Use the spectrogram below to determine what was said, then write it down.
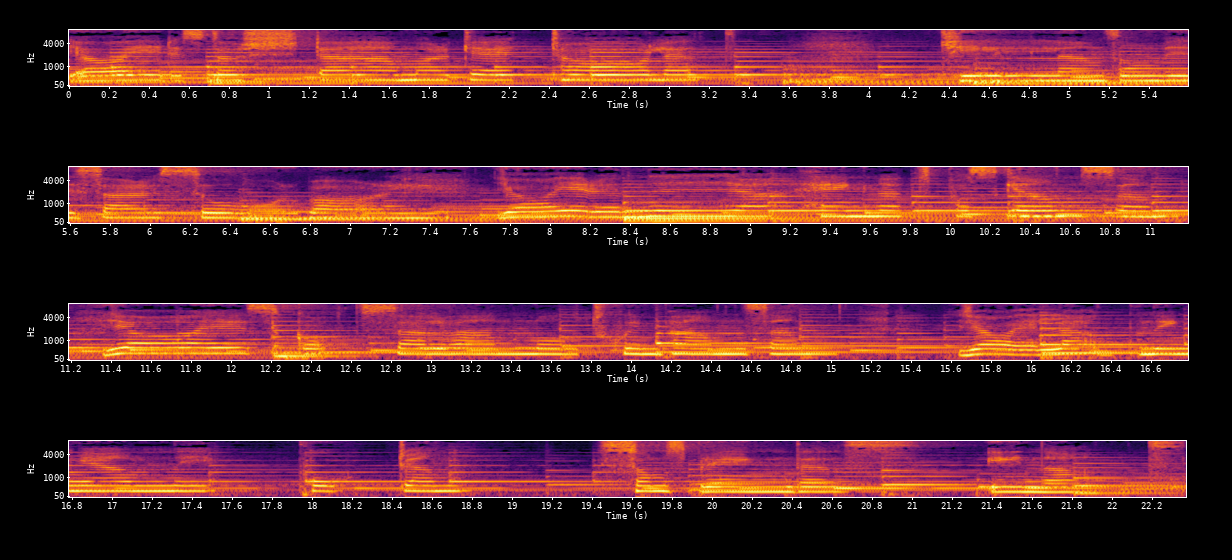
Jag är det största mörkertalet. Killen som visar sårbarhet. Jag är det nya hängnet på Skansen. Jag är skottsalvan mot schimpansen. Jag är laddningen i porten som sprängdes i natt.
